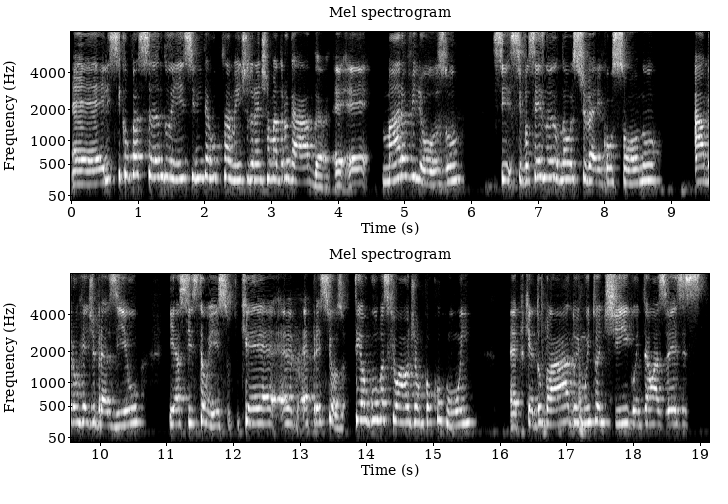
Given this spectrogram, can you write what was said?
É, eles ficam passando isso ininterruptamente durante a madrugada. É, é maravilhoso. Se, se vocês não, não estiverem com sono, abram Rede Brasil e assistam isso, porque é, é, é, precioso. Tem algumas que o áudio é um pouco ruim, É porque é dublado e muito antigo, então às vezes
